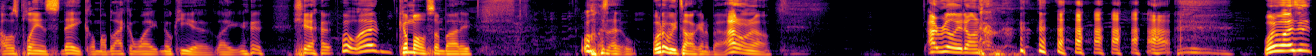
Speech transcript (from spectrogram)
I was playing Snake on my black and white Nokia. Like, yeah, what? What? Come on, somebody. What was that? What are we talking about? I don't know. I really don't. what was it?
